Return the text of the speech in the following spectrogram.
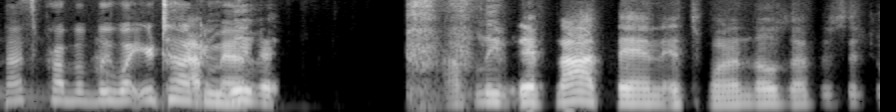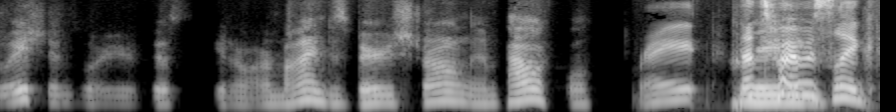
That's hmm, probably what you're I talking believe about. it. I believe if not, then it's one of those other situations where you're just, you know, our mind is very strong and powerful. right? That's why I was like,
